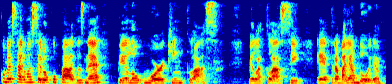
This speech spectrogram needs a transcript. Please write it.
começaram a ser ocupadas, né, pelo working class, pela classe é, trabalhadora.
